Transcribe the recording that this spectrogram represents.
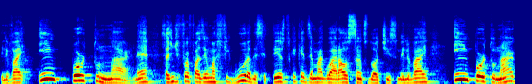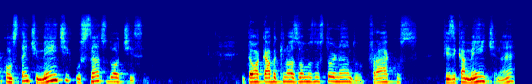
ele vai importunar, né? Se a gente for fazer uma figura desse texto, o que quer dizer magoará os santos do Altíssimo? Ele vai importunar constantemente os santos do Altíssimo. Então acaba que nós vamos nos tornando fracos fisicamente, né?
